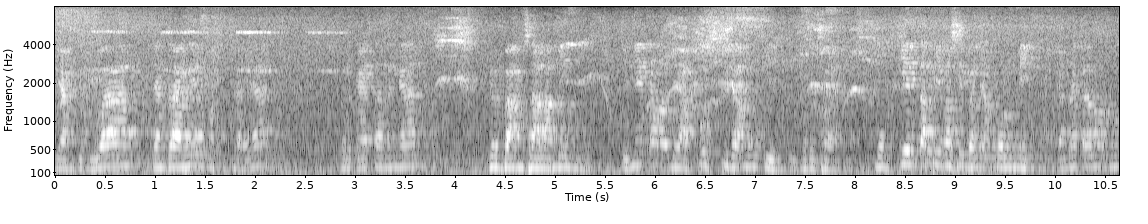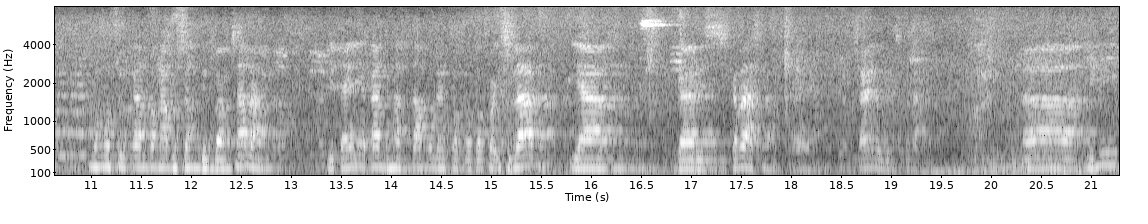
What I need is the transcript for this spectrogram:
yang kedua, yang terakhir maksud saya berkaitan dengan gerbang salam ini. Ini kalau dihapus tidak mungkin menurut saya. Mungkin tapi masih banyak polemik karena kalau mengusulkan penghapusan gerbang salam kita ini akan dihantam oleh tokoh-tokoh Islam yang garis keras menurut saya. Saya garis keras. Uh, ini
